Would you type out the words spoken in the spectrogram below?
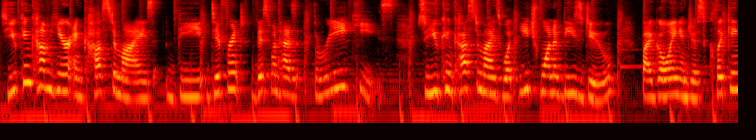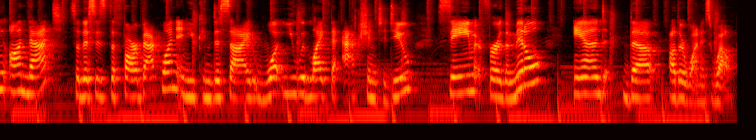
So you can come here and customize the different, this one has three keys. So you can customize what each one of these do by going and just clicking on that. So this is the far back one and you can decide what you would like the action to do. Same for the middle and the other one as well.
